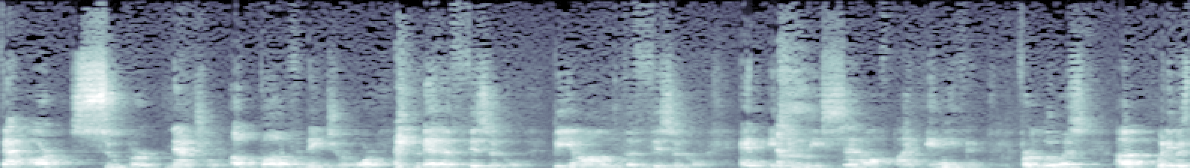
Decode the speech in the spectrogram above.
that are supernatural, above nature, or metaphysical, beyond the physical. And it can be set off by anything. For Lewis, Uh, when he was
